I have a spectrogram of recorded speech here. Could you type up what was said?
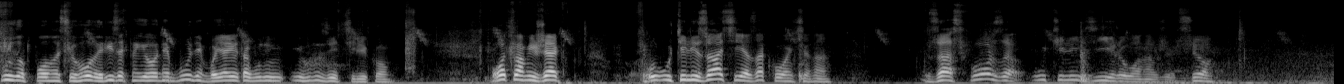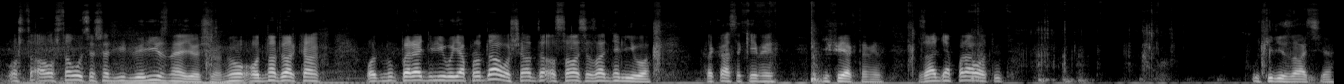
Кузов повністю голий, різати ми його не будемо, бо я його так буду і грузити ціліком. От вам і ЖЕК. Утилізація закончена. Засфорза утилізована вже. Все. Осталося ще дві двері з нею. Ну, одна дверка, одну передню ліву я продав, а ще осталася задня ліва. Така з такими дефектами. Задня права тут утилізація.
